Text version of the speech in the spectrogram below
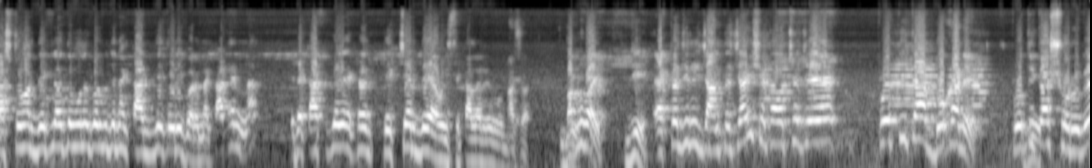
কাস্টমার দেখলে হয়তো মনে করবে যে না কাঠ দিয়ে তৈরি করে না কাঠের না। এটা কাঠের একটা টেক্সচার দেওয়া হয়েছে কালারের মধ্যে। আচ্ছা। বাবু ভাই জি। একটা জিনিস জানতে চাই সেটা হচ্ছে যে প্রতিটা দোকানে প্রতিটা শোরুমে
